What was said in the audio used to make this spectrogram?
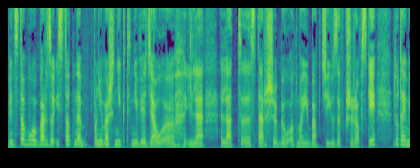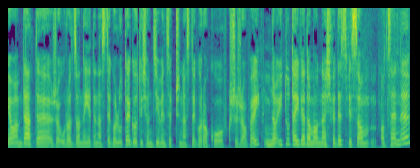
Więc to było bardzo istotne, ponieważ nikt nie wiedział, e, ile lat e, starszy był od mojej babci Józef Krzyżowski. Tutaj miałam datę, że urodzony 11 lutego 1913 roku w Krzyżowej. No i tutaj wiadomo, na świadectwie są oceny,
